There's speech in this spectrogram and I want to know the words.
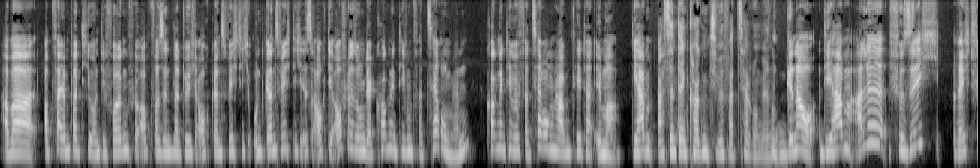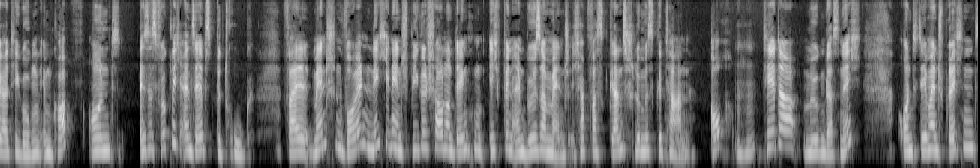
Aber Opferempathie und die Folgen für Opfer sind natürlich auch ganz wichtig. Und ganz wichtig ist auch die Auflösung der kognitiven Verzerrungen. Kognitive Verzerrungen haben Täter immer. Die haben Was sind denn kognitive Verzerrungen? Genau, die haben alle für sich Rechtfertigungen im Kopf und es ist wirklich ein Selbstbetrug, weil Menschen wollen nicht in den Spiegel schauen und denken, ich bin ein böser Mensch, ich habe was ganz Schlimmes getan. Auch mhm. Täter mögen das nicht und dementsprechend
